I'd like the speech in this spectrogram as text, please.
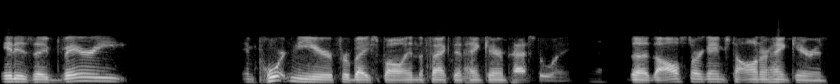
it is a very important year for baseball in the fact that Hank Aaron passed away. The the All Star games to honor Hank Aaron.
